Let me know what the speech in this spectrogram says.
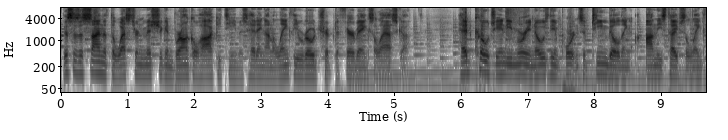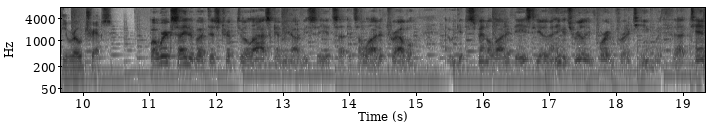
This is a sign that the Western Michigan Bronco hockey team is heading on a lengthy road trip to Fairbanks, Alaska. Head coach Andy Murray knows the importance of team building on these types of lengthy road trips. Well, we're excited about this trip to Alaska. I mean, obviously, it's a, it's a lot of travel. Uh, we get to spend a lot of days together. I think it's really important for our team with uh, 10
